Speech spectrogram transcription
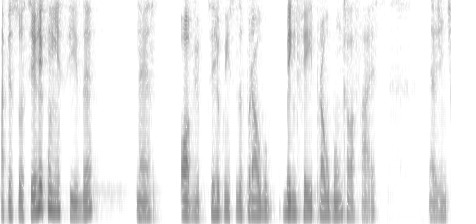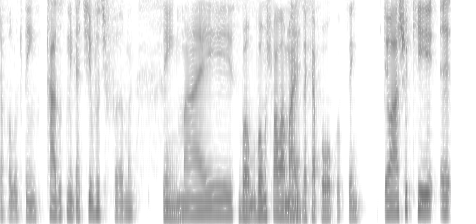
A pessoa ser reconhecida, né? Óbvio, ser reconhecida por algo bem feito, por algo bom que ela faz. A gente já falou que tem casos negativos de fama. Sim. Mas. Vamos, vamos falar mais é, daqui a pouco, sim. Eu acho que é,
